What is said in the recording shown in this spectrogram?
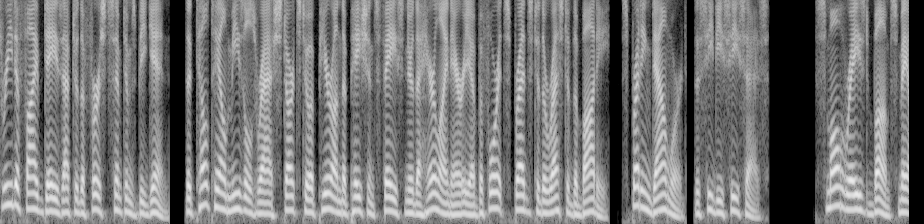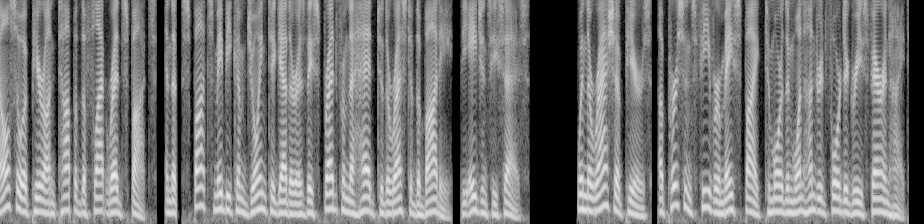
Three to five days after the first symptoms begin, the telltale measles rash starts to appear on the patient's face near the hairline area before it spreads to the rest of the body, spreading downward, the CDC says. Small raised bumps may also appear on top of the flat red spots, and the spots may become joined together as they spread from the head to the rest of the body, the agency says. When the rash appears, a person's fever may spike to more than 104 degrees Fahrenheit.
